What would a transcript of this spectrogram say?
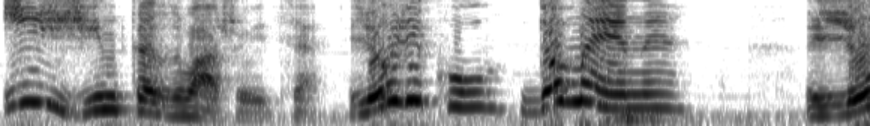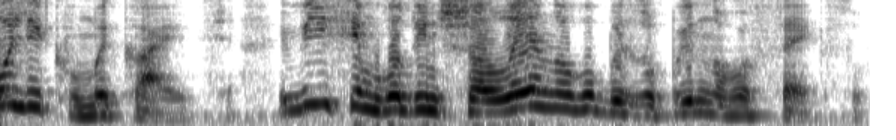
І жінка зважується. Льоліку, до мене. Льолік вмикається. Вісім годин шаленого безупинного сексу.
